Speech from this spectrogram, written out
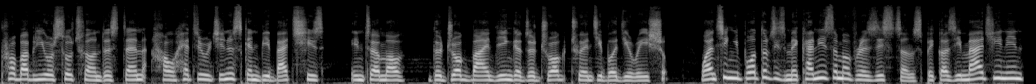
probably also to understand how heterogeneous can be batches in terms of the drug binding and the drug to antibody ratio. One thing important is mechanism of resistance because imagining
